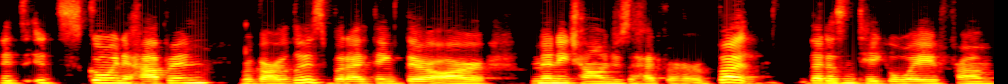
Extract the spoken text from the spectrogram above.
it's, it's going to happen regardless, but I think there are many challenges ahead for her. But that doesn't take away from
